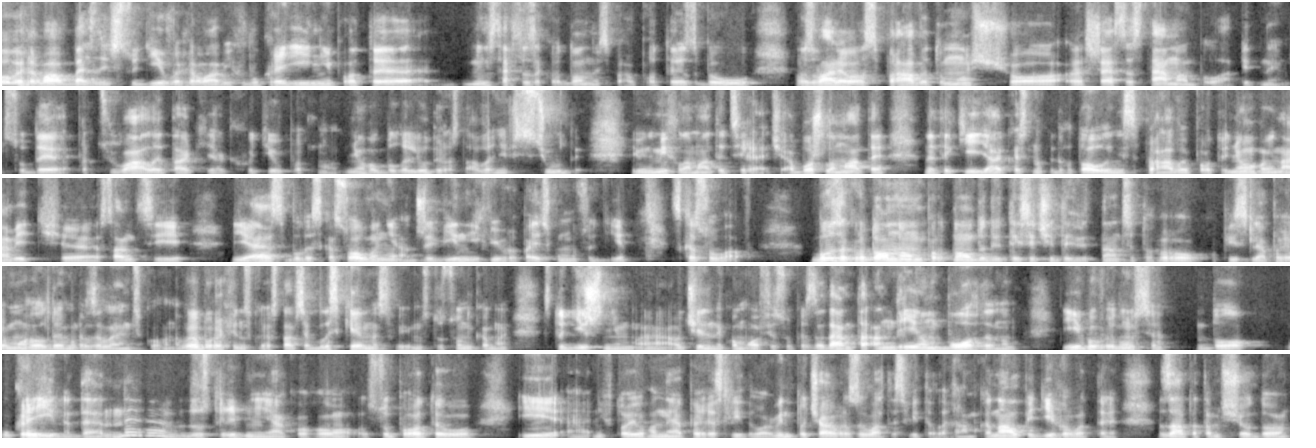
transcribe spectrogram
повигравав безліч судів, вигравав їх в Україні проти Міністерства закордонних справ, проти СБУ, розвалював справи, тому що е, ще система була під ним. Суди працювали так, як хотів Портнов. В нього були люди розставлені всюди, і він міг ламати ці речі або ж ламати не такі якісно підготовлені справи проти нього, і навіть е, санкції ЄС були скасовані, адже він їх в європейському суді скасував. Був за кордоном Портнов до 2019 року. Після перемоги Володимира Зеленського на виборах він скористався близькими своїми стосунками з тодішнім е, очільником офісу президента Андрієм Богданом і повернувся до України, де не зустрів ніякого супротиву, і е, ніхто його не переслідував. Він почав розвивати свій телеграм-канал, підігрувати запитам щодо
